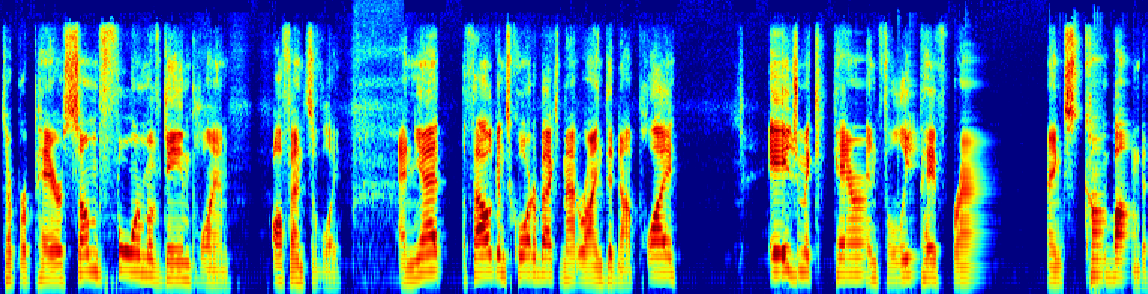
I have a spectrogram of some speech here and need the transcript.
to prepare some form of game plan offensively. And yet, the Falcons quarterbacks, Matt Ryan, did not play. AJ McCarron and Felipe Franks combined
